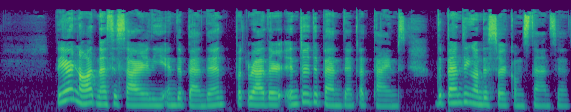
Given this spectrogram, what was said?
They are not necessarily independent, but rather interdependent at times, depending on the circumstances.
